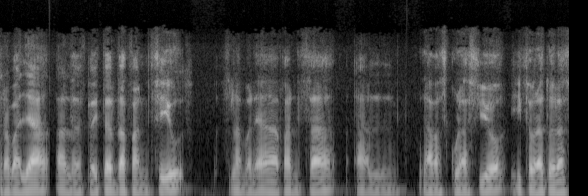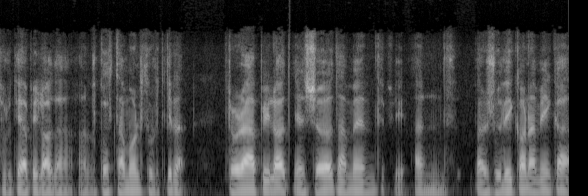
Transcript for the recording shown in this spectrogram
treballar els aspectes defensius, la manera de defensar, el, la basculació i sobretot la sortida de pilota. Ens costa molt sortir a, treure la pilota i això també ens, ens perjudica una mica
